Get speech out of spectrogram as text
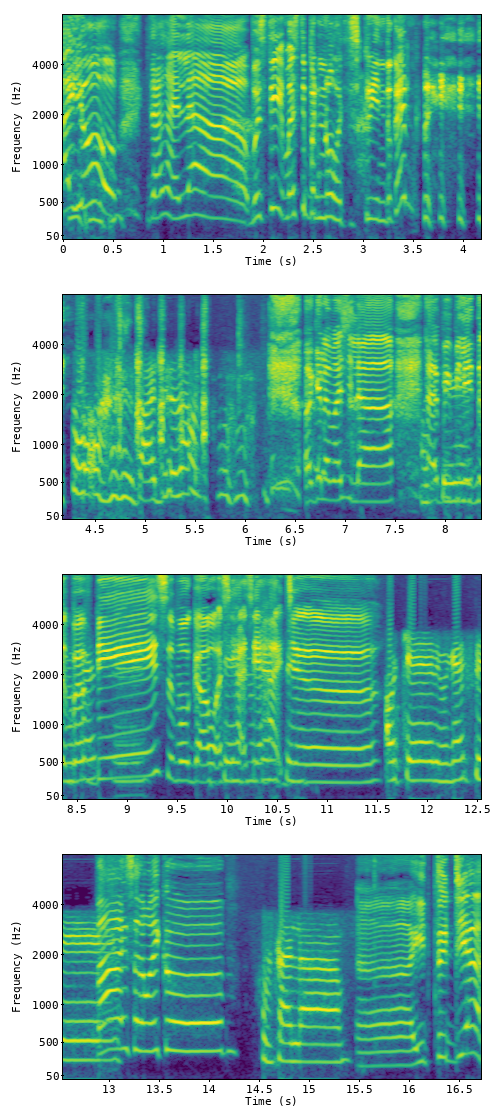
Ayo Janganlah Mesti mesti penuh skrin tu kan Oh, tak ada lah. Okeylah Mashila Happy Okey, belated birthday kasih. Semoga awak Okey, sihat-sihat je Okey, terima kasih. Bye Assalamualaikum Waalaikumsalam. Ah, itu dia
